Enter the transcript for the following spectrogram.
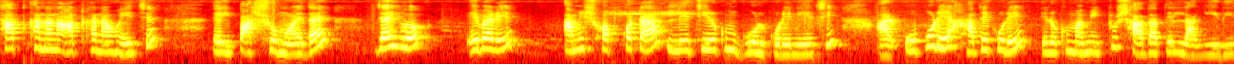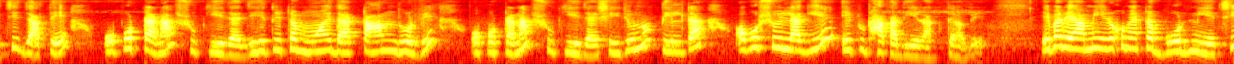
সাতখানা না আটখানা হয়েছে এই পাঁচশো ময়দায়। যাই হোক, এবারে আমি সবকটা লেচি এরকম গোল করে নিয়েছি আর ওপরে হাতে করে এরকম আমি একটু সাদা তেল লাগিয়ে দিয়েছি যাতে ওপরটা না শুকিয়ে যায়। যেহেতু এটা ময়দা, টান ধরবে, ওপরটা না শুকিয়ে যায়। সেই জন্য তেলটা অবশ্যই লাগিয়ে একটু ঢাকা দিয়ে রাখতে হবে। এবারে আমি এরকম একটা বোর্ড নিয়েছি।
